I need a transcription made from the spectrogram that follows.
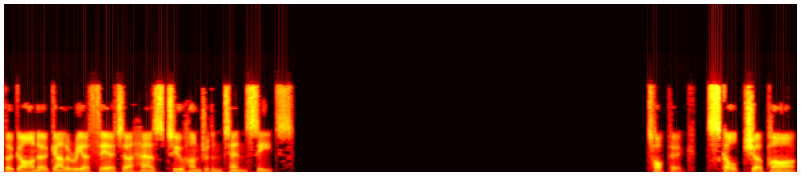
The Garner Galleria Theatre has 210 seats. Topic: Sculpture Park.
